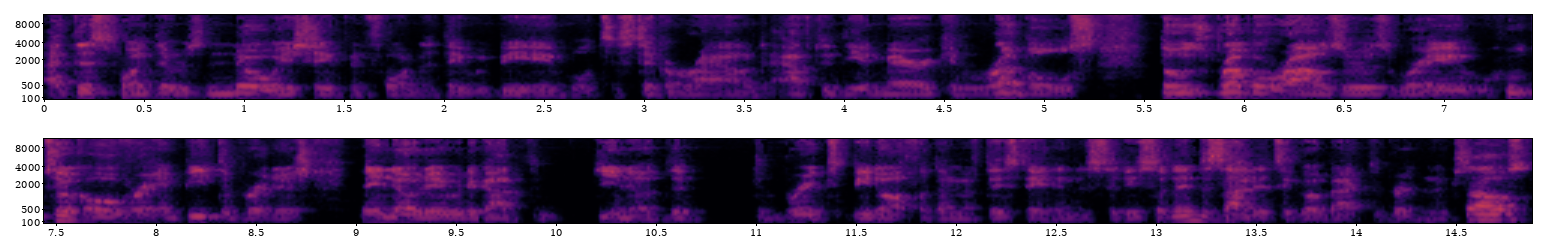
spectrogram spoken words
at this point there was no way, shape, and form that they would be able to stick around after the American rebels, those rebel rousers, were who took over and beat the British. They know they would have got the, you know the the brakes beat off of them if they stayed in the city. So they decided to go back to Britain themselves.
